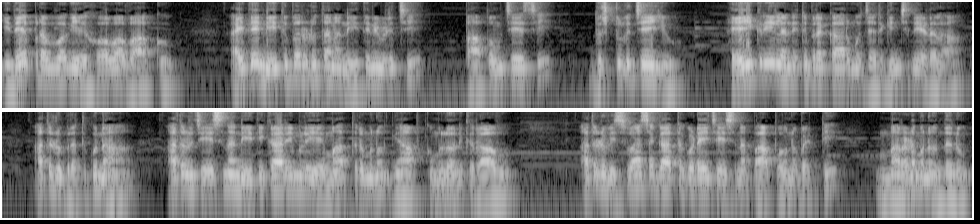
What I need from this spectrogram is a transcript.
ఇదే ప్రభువగ యహోవా వాక్కు. అయితే నీతిపరుడు తన నీతిని విడిచి పాపం చేసి దుష్టులు చేయు. హేయక్రియలన్నిటి ప్రకారము జరిగించిన ఎడల అతడు బ్రతుకున? అతడు చేసిన నీతి కార్యములు ఏమాత్రమును జ్ఞాపకములోనికి రావు. అతడు విశ్వాసఘాతకుడై చేసిన పాపమును బట్టి మరణమునుందను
